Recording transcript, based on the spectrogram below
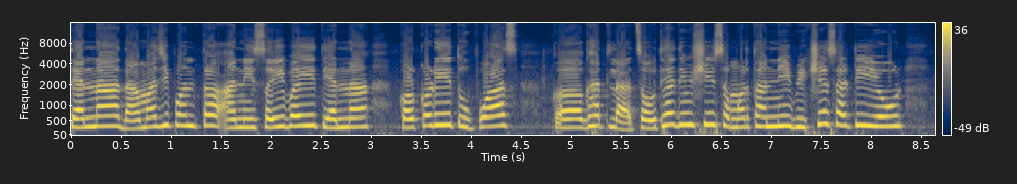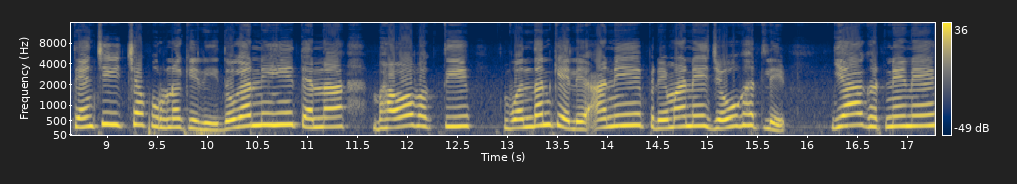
त्यांना दामाजीपंत आणि सईबाई यांना कडकडीत उपवास घातला. चौथ्या दिवशी समर्थांनी भिक्षेसाठी येऊन त्यांची इच्छा पूर्ण केली. दोघांनीही त्यांना भावभक्ती वंदन केले आणि प्रेमाने जेवू घातले. या घटनेने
